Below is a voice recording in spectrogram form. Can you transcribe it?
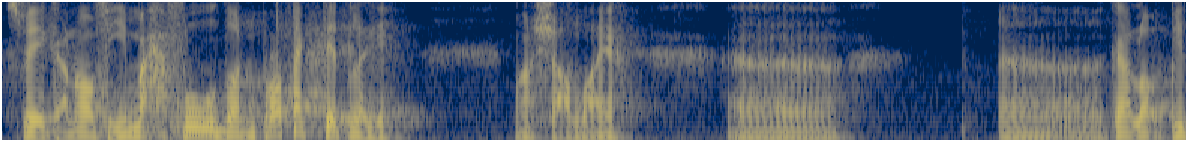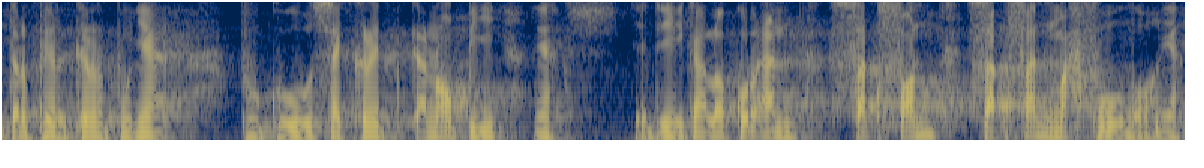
Sebagai kanopi mahfudon protected lagi. Masya Allah ya. Uh, uh, kalau Peter Berger punya buku Secret Canopy ya. Jadi kalau Quran sakfon, sakfan mahfudho ya,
